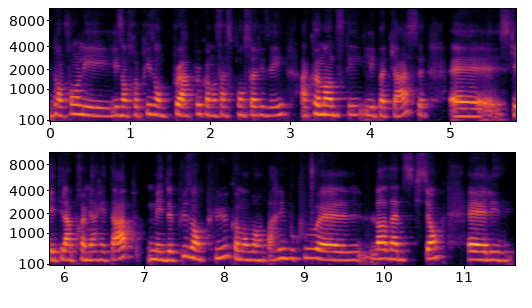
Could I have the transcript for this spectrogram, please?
dans le fond, les, entreprises ont peu à peu commencé à sponsoriser, à commanditer les podcasts, euh, ce qui a été la première étape. Mais de plus en plus, comme on va en parler beaucoup euh, lors de la discussion, les,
